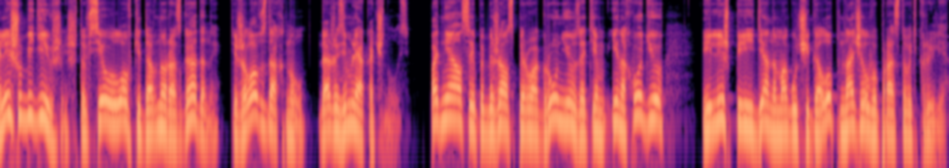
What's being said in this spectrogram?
лишь убедившись, что все уловки давно разгаданы, тяжело вздохнул, даже земля качнулась. Поднялся и побежал сперва грунью, затем и находью, и лишь перейдя на могучий галоп, начал выпрастывать крылья.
